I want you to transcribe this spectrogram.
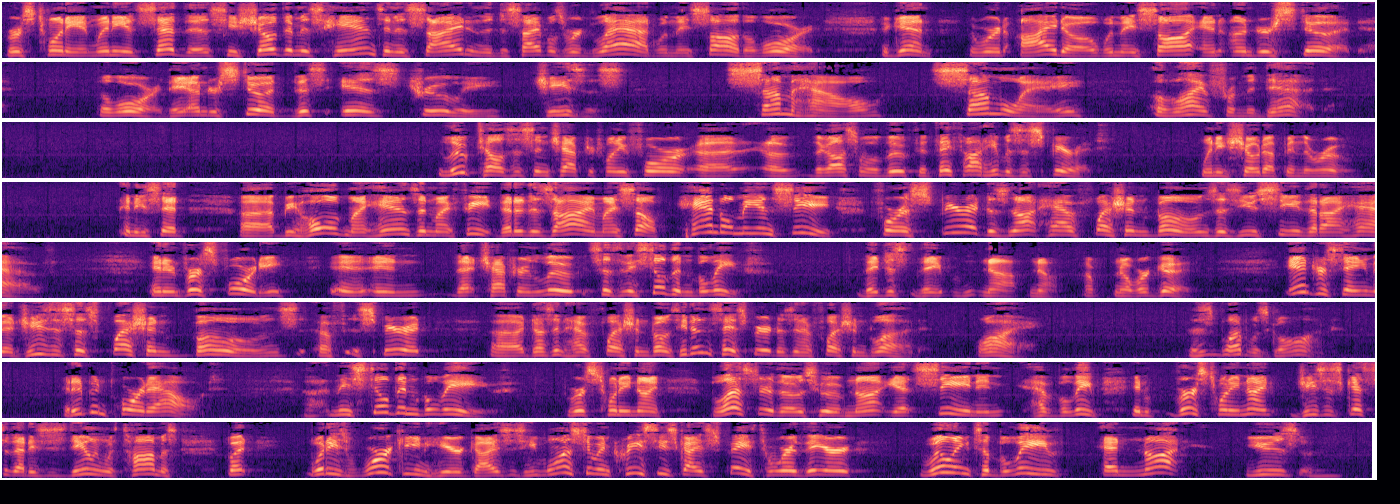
Verse 20, and when he had said this, he showed them his hands and his side, and the disciples were glad when they saw the Lord. Again, the word ido, when they saw and understood the Lord. They understood this is truly Jesus. Somehow, some way, alive from the dead. Luke tells us in chapter 24 uh, of the Gospel of Luke that they thought he was a spirit when he showed up in the room. And he said, uh, Behold my hands and my feet, that it is I myself. Handle me and see, for a spirit does not have flesh and bones as you see that I have. And in verse 40, in, in that chapter in Luke, it says they still didn't believe. They just, they, no, no, no, we're good. Interesting that Jesus says flesh and bones, a spirit uh, doesn't have flesh and bones. He doesn't say a spirit doesn't have flesh and blood. Why? His blood was gone. It had been poured out. Uh, and they still didn't believe. Verse 29, blessed are those who have not yet seen and have believed. In verse 29, Jesus gets to that as he's dealing with Thomas. But what he's working here, guys, is he wants to increase these guys' faith to where they are willing to believe and not use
